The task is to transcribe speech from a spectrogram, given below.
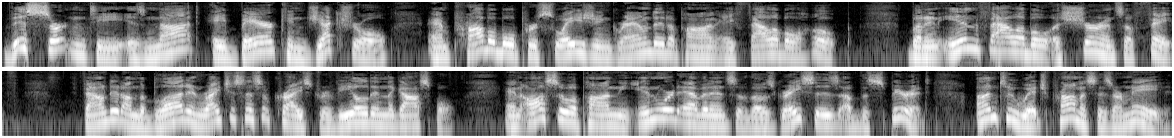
This certainty is not a bare conjectural and probable persuasion grounded upon a fallible hope, but an infallible assurance of faith, founded on the blood and righteousness of Christ revealed in the gospel and also upon the inward evidence of those graces of the Spirit unto which promises are made,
